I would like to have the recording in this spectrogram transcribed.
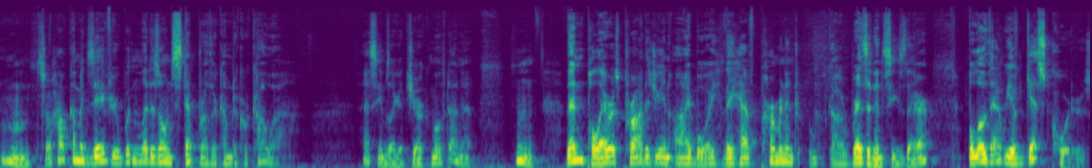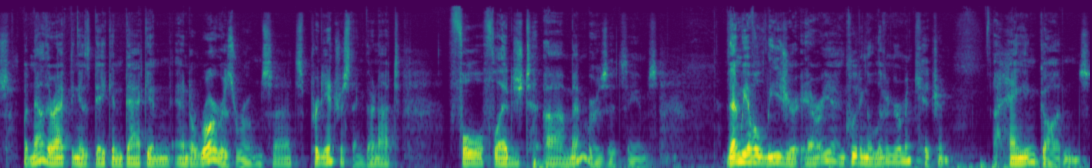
Hmm. So how come Xavier wouldn't let his own stepbrother come to Krakoa? That seems like a jerk move, doesn't it? Hmm. Then Polaris Prodigy and Eye-Boy, they have permanent uh, residencies there. Below that, we have guest quarters, but now they're acting as Daken, Daken, and Aurora's rooms. Uh, it's pretty interesting. They're not full fledged uh, members, it seems. Then we have a leisure area, including a living room and kitchen, a hanging gardens.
